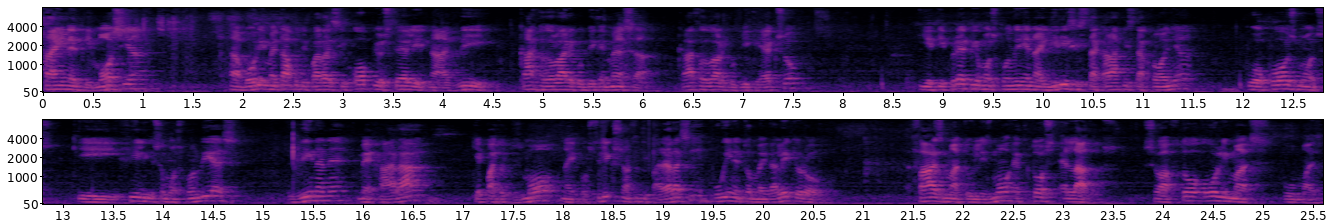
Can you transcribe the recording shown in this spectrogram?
θα είναι δημόσια, θα μπορεί μετά από την παράδοση όποιος θέλει να δει κάθε δολάριο που μπήκε μέσα κάθε δολάριο που βγήκε έξω, γιατί πρέπει η Ομοσπονδία να γυρίσει στα καλά της τα χρόνια που ο κόσμος και οι φίλοι της Ομοσπονδίας δίνανε με χαρά και πατριωτισμό να υποστηρίξουν αυτή την παρέλαση που είναι το μεγαλύτερο φάσμα του λυσμού εκτός Ελλάδος. Σε αυτό όλοι μας που μας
